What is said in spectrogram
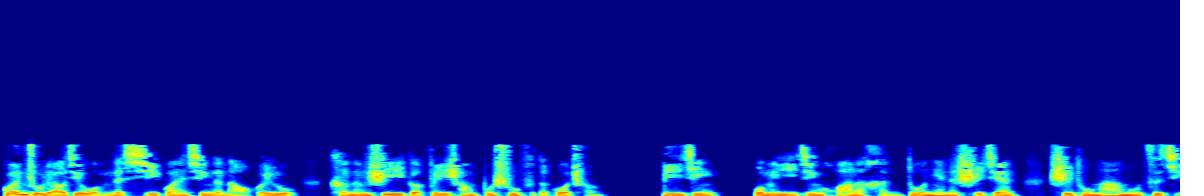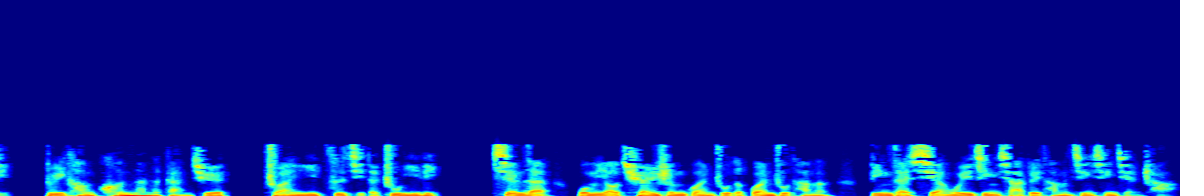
关注了解我们的习惯性的脑回路，可能是一个非常不舒服的过程。毕竟，我们已经花了很多年的时间，试图麻木自己，对抗困难的感觉，转移自己的注意力。现在，我们要全神贯注的关注他们，并在显微镜下对他们进行检查。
